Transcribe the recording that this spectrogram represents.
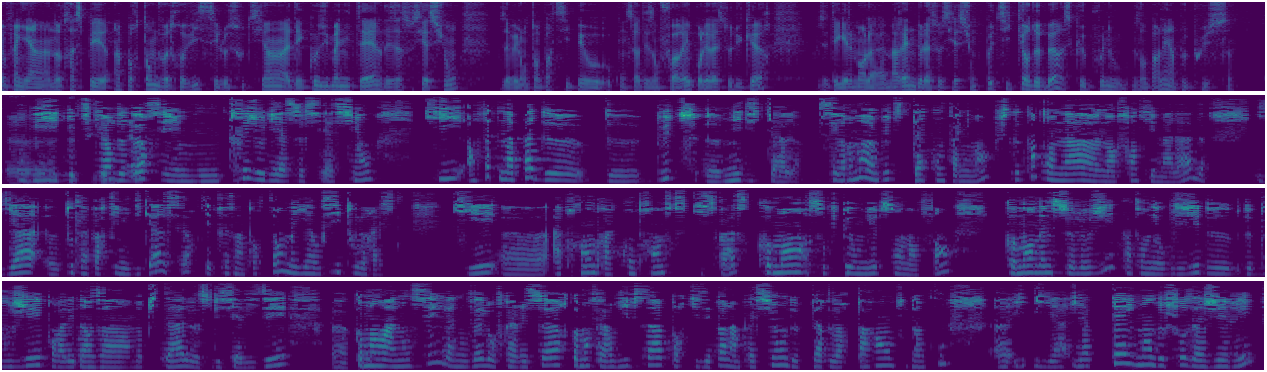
Enfin, il y a un autre aspect important de votre vie, c'est le soutien à des causes humanitaires, des associations. Vous avez longtemps participé au, concert des Enfoirés pour les Restos du Cœur. Vous êtes également la marraine de l'association Petit Cœur de Beurre. Est-ce que vous pouvez nous en parler un peu plus? Euh, Oui, Petit Cœur de Beurre, c'est une très jolie association qui, en fait, n'a pas de, but euh, médical. C'est vraiment un but d'accompagnement, puisque quand on a un enfant qui est malade, il y a euh, toute la partie médicale, certes, qui est très importante, mais il y a aussi tout le reste euh, apprendre à comprendre ce qui se passe, comment s'occuper au mieux de son enfant, comment même se loger quand on est obligé de, bouger pour aller dans un hôpital spécialisé, euh, comment annoncer la nouvelle aux frères et sœurs, comment faire vivre ça pour qu'ils aient pas l'impression de perdre leurs parents tout d'un coup. Euh, il y a tellement de choses à gérer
